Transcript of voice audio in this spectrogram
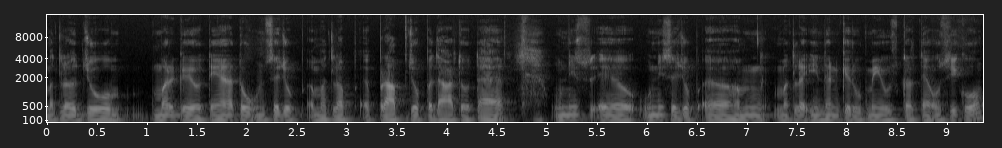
मतलब जो मर गए होते हैं तो उनसे जो मतलब प्राप्त जो पदार्थ होता है उन्हीं से उन्हीं से जो हम मतलब ईंधन के रूप में यूज़ करते हैं, उसी को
